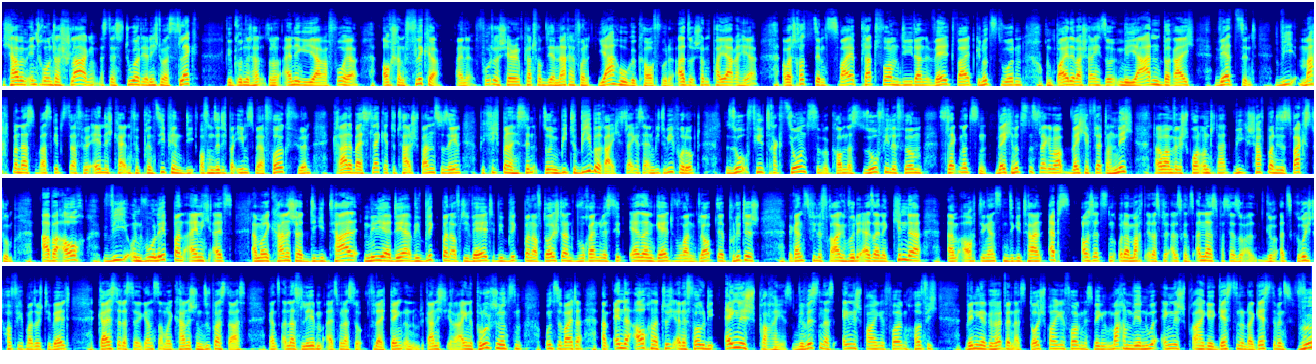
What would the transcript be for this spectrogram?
Ich habe im Intro unterschlagen, dass der Stuart ja nicht nur Slack gegründet hat, sondern einige Jahre vorher auch schon Flickr eine Photosharing-Plattform, die dann nachher von Yahoo gekauft wurde. Also schon ein paar Jahre her, aber trotzdem zwei Plattformen, die dann weltweit genutzt wurden und beide wahrscheinlich so im Milliardenbereich wert sind. Wie macht man das? Was gibt es da für Ähnlichkeiten, für Prinzipien, die offensichtlich bei ihm zum Erfolg führen? Gerade bei Slack ja total spannend zu sehen, wie kriegt man das hin, so im B2B-Bereich, Slack ist ja ein B2B-Produkt, so viel Traktion zu bekommen, dass so viele Firmen Slack nutzen. Welche nutzen Slack überhaupt, welche vielleicht noch nicht? Darüber haben wir gesprochen und wie schafft man dieses Wachstum? Aber auch, wie und wo lebt man eigentlich als als amerikanischer Digitalmilliardär, wie blickt man auf die Welt, wie blickt man auf Deutschland, woran investiert er sein Geld, woran glaubt er politisch? Ganz viele Fragen. Würde er seine Kinder ähm, auch den ganzen digitalen Apps aussetzen oder macht er das vielleicht alles ganz anders, was ja so als Gerücht häufig mal durch die Welt geistert, dass die ganzen amerikanischen Superstars ganz anders leben, als man das so vielleicht denkt und gar nicht ihre eigenen Produkte nutzen und so weiter. Am Ende auch natürlich eine Folge, die englischsprachig ist. Und wir wissen, dass englischsprachige Folgen häufig weniger gehört werden als deutschsprachige Folgen. Deswegen machen wir nur englischsprachige Gästinnen oder Gäste, wenn es wirklich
